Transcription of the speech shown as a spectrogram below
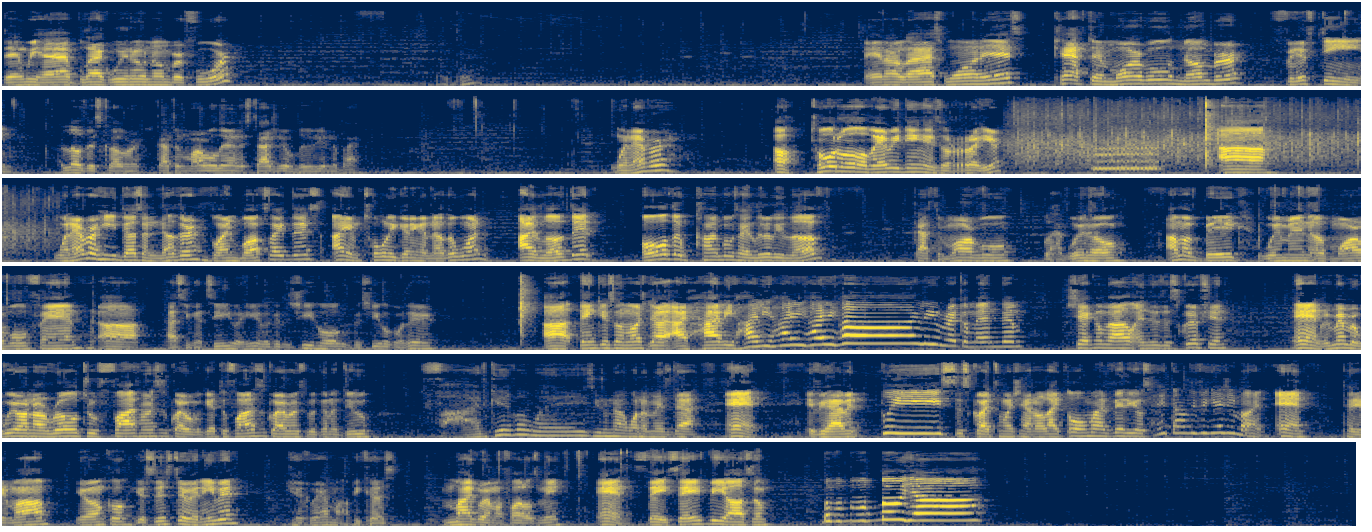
Then we have Black Widow number four. There. And our last one is Captain Marvel number 15. I love this cover. Captain Marvel there and the Statue of Liberty in the back whenever, oh, total of everything is right here. Uh, whenever he does another blind box like this, I am totally getting another one. I loved it. All the comic books I literally loved. Captain Marvel, Black Widow. I'm a big Women of Marvel fan. Uh, as you can see right here, look at the She-Hulk, look at She-Hulk over there. Uh, thank you so much. I, I highly, highly, highly, highly, highly recommend them. Check them out in the description. And remember, we're on our road to 500 subscribers. When we get to 500 subscribers, we're going to do five giveaways. You do not want to miss that. And if you haven't, please subscribe to my channel. Like all my videos. Hit the notification button. And tell your mom, your uncle, your sister, and even your grandma. Because my grandma follows me. And stay safe, be awesome. Booyah!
